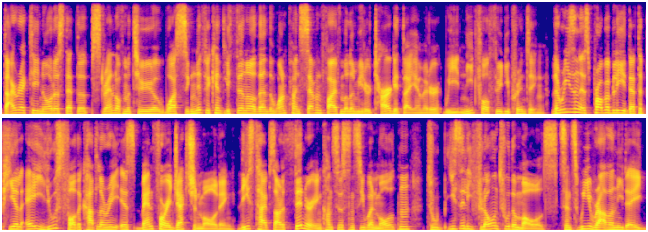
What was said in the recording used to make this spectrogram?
directly noticed that the strand of material was significantly thinner than the 1.75mm target diameter we need for 3D printing. The reason is probably that the PLA used for the cutlery is meant for injection molding. These types are thinner in consistency when molten to easily flow into the molds, since we rather need a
